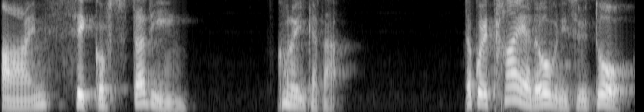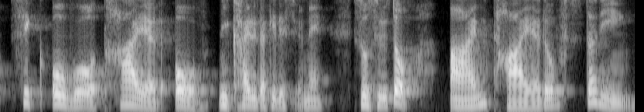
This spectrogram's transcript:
I'm sick of studying. この言い方。だこれ tired of にすると sick of を tired of に変えるだけですよね。そうすると I'm tired of studying。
